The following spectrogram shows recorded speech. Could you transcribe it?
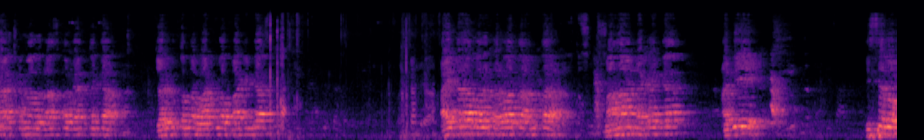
కార్యక్రమాలు రాష్ట్ర వ్యాప్తంగా జరుగుతున్న వాటిలో భాగంగా హైదరాబాద్ తర్వాత అంత మహానగరంగా అదే దిశలో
